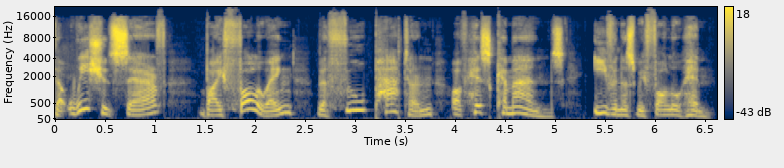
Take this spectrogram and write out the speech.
that we should serve by following the full pattern of His commands, even as we follow Him.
